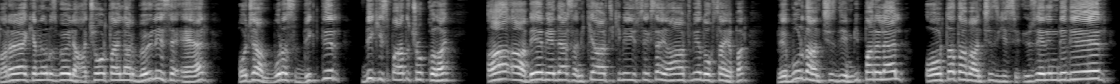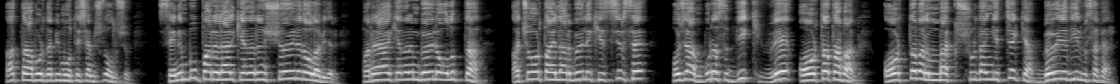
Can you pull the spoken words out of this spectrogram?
paralel kenarımız böyle. Açı ortaylar böyleyse eğer hocam burası diktir. Dik ispatı çok kolay. A A B B dersem 2 artı 2 B 180 ya A artı B 90 yapar. Ve buradan çizdiğim bir paralel orta taban çizgisi üzerindedir. Hatta burada bir muhteşem üçlü oluşur. Senin bu paralel kenarın şöyle de olabilir. Paralel kenarın böyle olup da açıortaylar böyle kesişirse hocam burası dik ve orta taban. Orta tabanın bak şuradan geçecek ya böyle değil bu sefer.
